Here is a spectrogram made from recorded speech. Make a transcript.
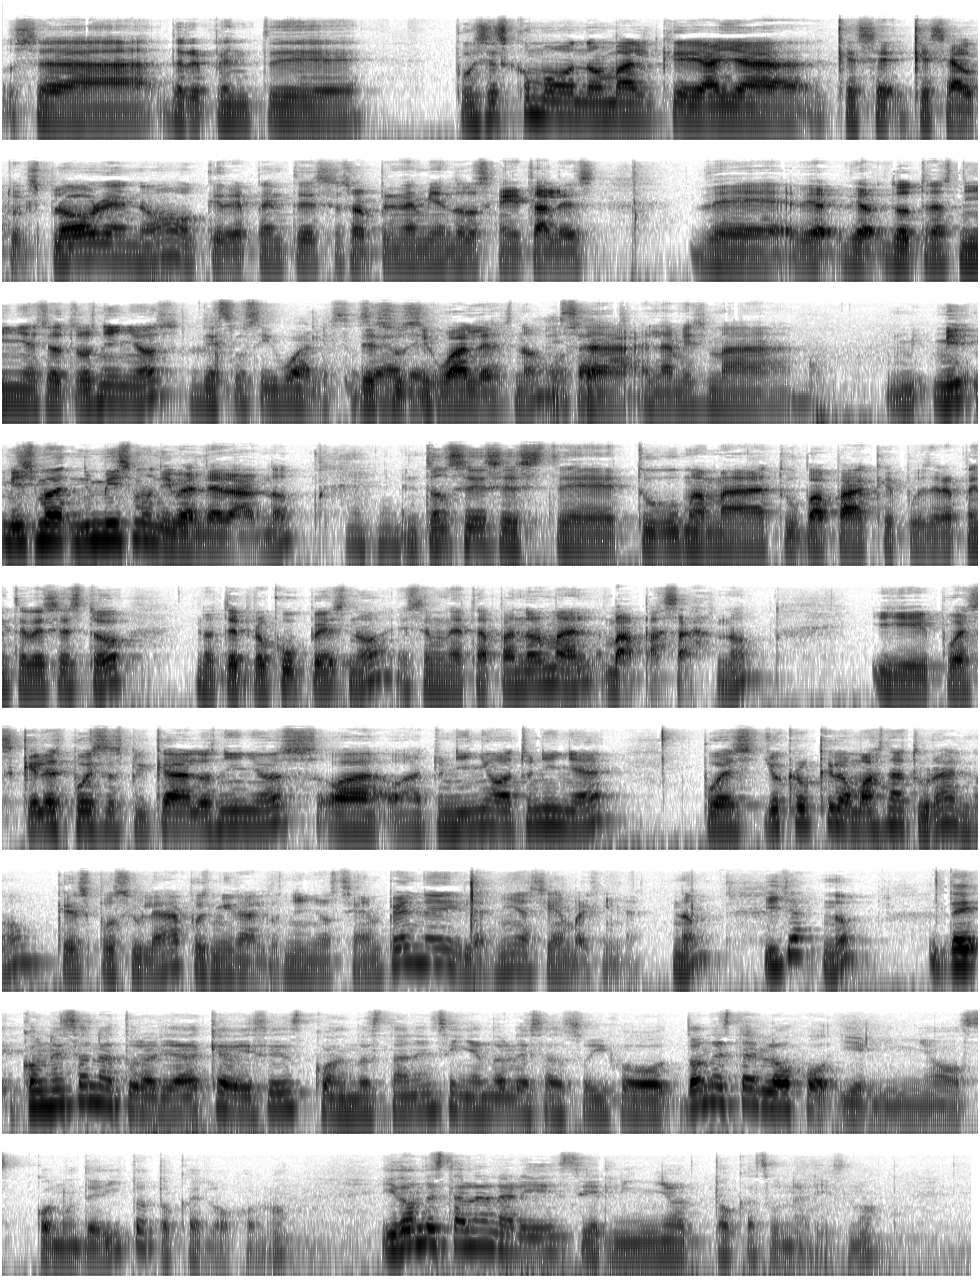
O sea, de repente, pues es como normal que haya, que se, que se autoexploren, ¿no? O que de repente se sorprendan viendo los genitales de, de, otras niñas y otros niños. De sus iguales. de sus iguales, ¿no? O sea, en la misma mismo, mismo nivel de edad, ¿no? Entonces, este, tu mamá, tu papá, que pues de repente ves esto, no te preocupes, ¿no? Es una etapa normal, va a pasar, ¿no? Y pues, ¿qué les puedes explicar a los niños o a, tu niño o a tu niña? Pues yo creo que lo más natural, ¿no? Que es posible, ah, pues mira, los niños tienen pene y las niñas tienen vagina, ¿no? Y ya, ¿no? De, con esa naturalidad que a veces cuando están enseñándoles a su hijo, ¿dónde está el ojo? Y el niño con un dedito toca el ojo, ¿no? ¿Y dónde está la nariz? Y el niño toca su nariz, ¿no?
